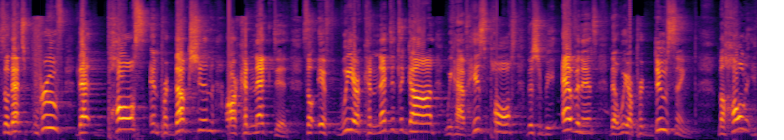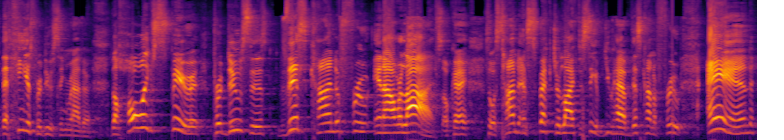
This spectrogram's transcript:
So that's proof that pulse and production are connected. So if we are connected to God, we have His pulse, there should be evidence that we are producing. The Holy, that He is producing, rather. The Holy Spirit produces this kind of fruit in our lives, okay? So it's time to inspect your life to see if you have this kind of fruit and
